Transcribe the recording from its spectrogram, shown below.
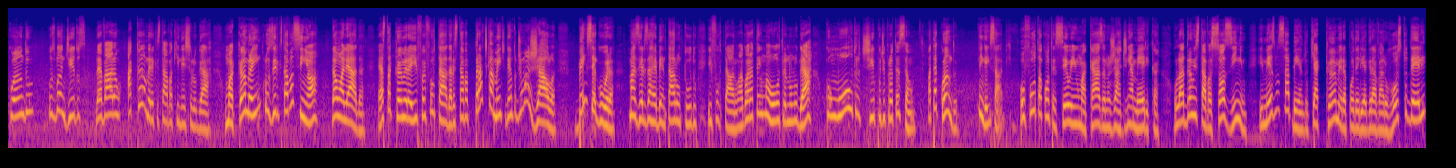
quando os bandidos levaram a câmera que estava aqui neste lugar. Uma câmera, inclusive, que estava assim, ó. Dá uma olhada. Esta câmera aí foi furtada. Ela estava praticamente dentro de uma jaula, bem segura. Mas eles arrebentaram tudo e furtaram. Agora tem uma outra no lugar com outro tipo de proteção. Até quando? Ninguém sabe. O furto aconteceu em uma casa no Jardim América. O ladrão estava sozinho e, mesmo sabendo que a câmera poderia gravar o rosto dele,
